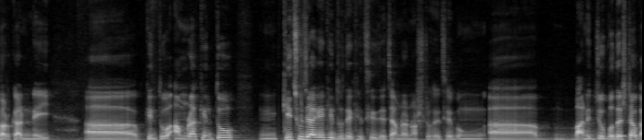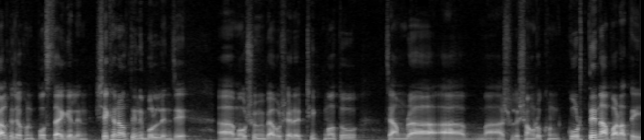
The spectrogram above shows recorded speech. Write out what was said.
সরকার নেই। কিন্তু আমরা কিন্তু কিছু জায়গায় কিন্তু দেখেছি যে চামড়া নষ্ট হয়েছে এবং বাণিজ্য উপদেষ্টাও কালকে যখন পোস্তায় গেলেন, সেখানেও তিনি বললেন যে মৌসুমী ব্যবসায়ীরা ঠিকমতো চামড়া আসলে সংরক্ষণ করতে না পারাতেই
